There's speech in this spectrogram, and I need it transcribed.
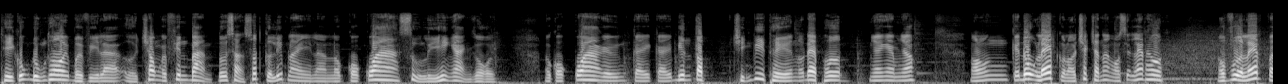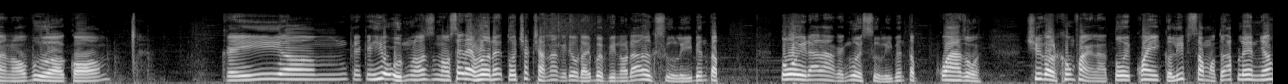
Thì cũng đúng thôi, bởi vì là ở trong cái phiên bản tôi sản xuất clip này là nó có qua xử lý hình ảnh rồi. Nó có qua cái cái cái biên tập. Chính vì thế nó đẹp hơn, nha anh em nhá. Nó, Cái độ led của nó chắc chắn là nó sẽ led hơn. Nó vừa led và nó vừa có cái um, cái cái hiệu ứng nó nó sẽ đẹp hơn đấy. Tôi chắc chắn là cái điều đấy bởi vì nó đã được xử lý biên tập. Tôi đã là cái người xử lý biên tập qua rồi. Chứ còn không phải là tôi quay clip xong mà tôi up lên nhá.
